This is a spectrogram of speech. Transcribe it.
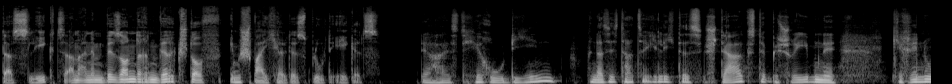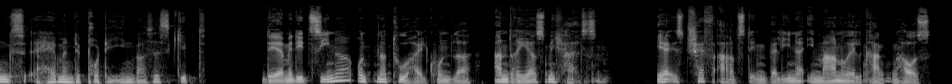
Das liegt an einem besonderen Wirkstoff im Speichel des Blutegels. Der heißt Hirudin und das ist tatsächlich das stärkste beschriebene gerinnungshemmende Protein, was es gibt. Der Mediziner und Naturheilkundler Andreas Michalsen. Er ist Chefarzt im Berliner Immanuel Krankenhaus,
